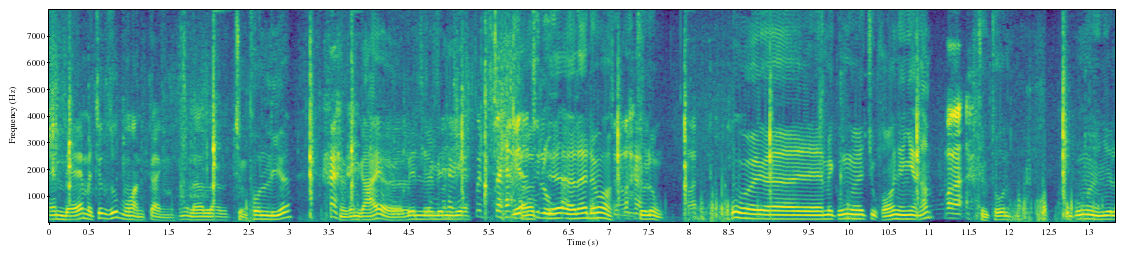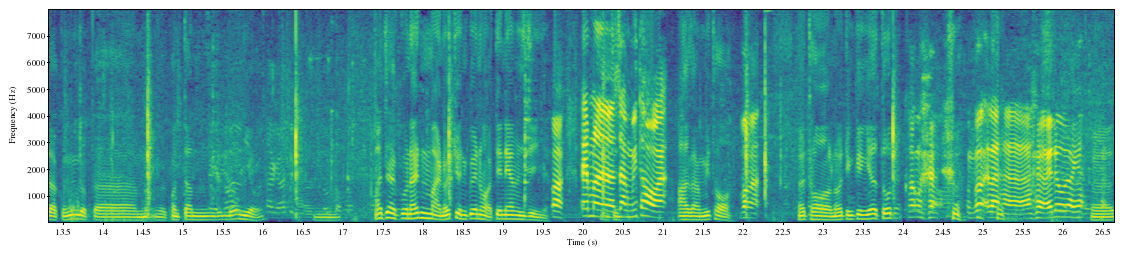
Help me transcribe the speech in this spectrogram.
em bé mà trước giúp một hoàn cảnh như là là trưởng thôn lía con gái ở bên bên kia. Ờ, ở đây đúng không chú lùng. ôi ờ, mình cũng ờ, chịu khó nhanh nhẹn lắm. Vâng ạ. trưởng thôn. Cũng, cũng ờ, như là cũng được ờ, mọi người quan tâm giúp đỡ nhiều ừ. à, chà, cô nãy mải nói chuyện quên hỏi tên em là gì nhỉ? Vâng, em là Giang Mỹ Thọ ạ. à Giang Mỹ Thỏ Vâng ạ. Nói thò nói tiếng kinh rất là tốt đấy. Không không gọi là ấy đâu anh ạ. Ờ,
